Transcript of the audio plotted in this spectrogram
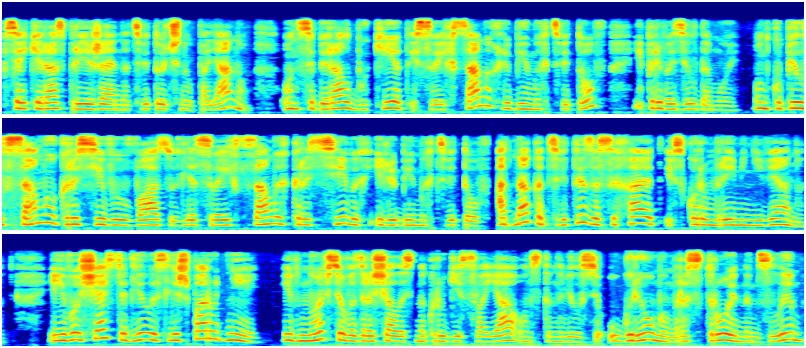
всякий раз приезжая на цветочную поляну, он собирал букет из своих самых любимых цветов и привозил домой. Он купил самую красивую вазу для своих самых красивых и любимых цветов. Однако цветы засыхают и в скором времени вянут, и его счастье длилось лишь пару дней. И вновь все возвращалось на круги своя, он становился угрюмым, расстроенным, злым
